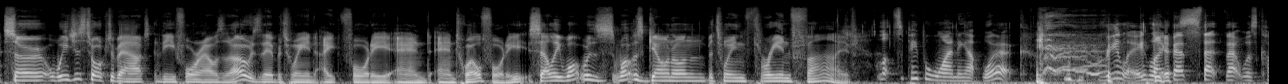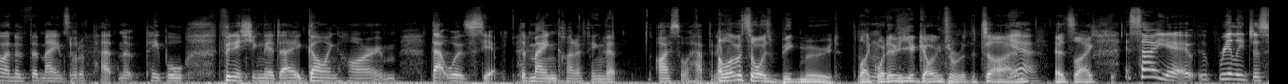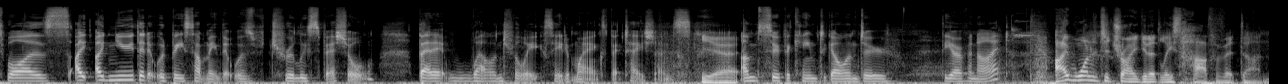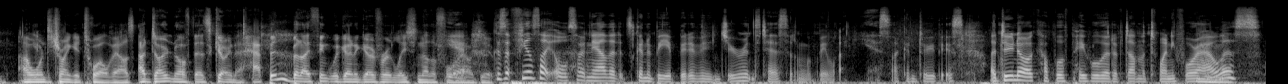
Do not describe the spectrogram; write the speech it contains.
So we just talked about the four hours that I was there between eight forty and and twelve forty. Sally, what was what was going on between three and five? Lots of people winding up work. really, like Yes. that's that. That was kind of the main sort of pattern of people finishing their day, going home. That was yeah, the main kind of thing that I saw happening. I love it's always big mood, like mm-hmm. whatever you're going through at the time. Yeah. it's like So yeah, it it really just was. I, I knew that it would be something that was truly special, but it well and truly exceeded my expectations. yeah. I'm super keen to go and do the overnight. I wanted to try and get at least half of it done. I wanted to try and get twelve hours. I don't know if that's going to happen, but I think we're going to go for at least another four yeah, hour dip. because it feels like also now that it's going to be a bit of an endurance test, that I'm going to be like, yes, I can do this. I do know a couple of people that have done the 24 Mm-hmm. hours.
